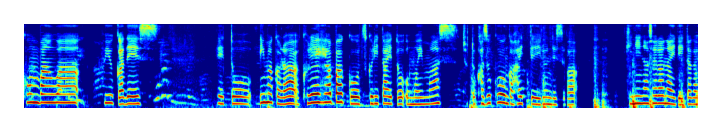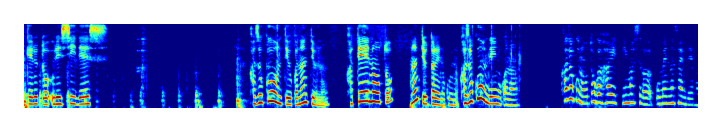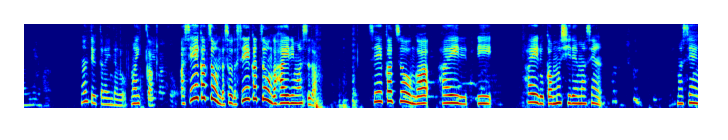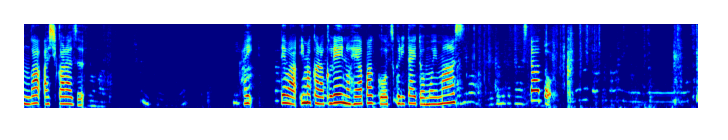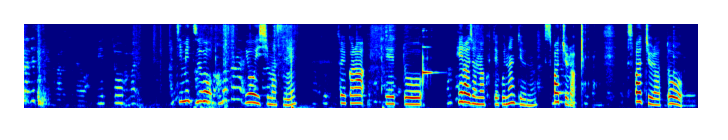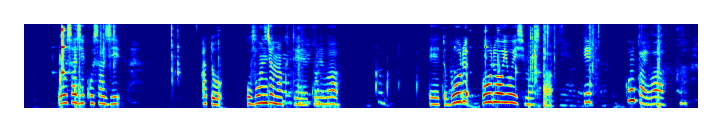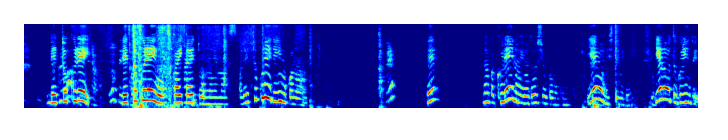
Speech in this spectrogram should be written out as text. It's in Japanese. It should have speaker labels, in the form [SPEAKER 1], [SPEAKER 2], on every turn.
[SPEAKER 1] こんばんは。冬香です。えっ、と、今からクレイヘアパックを作りたいと思います。ちょっと家族音が入っているんですが、気になさらないでいただけると嬉しいです。家族音っていうか、なんていうの？家庭の音？なんて言ったらいいの？こういうの。家族音でいいのかな？家族の音が入っていますが、ごめんなさいみたいな感じでいいのかな？なんて言ったらいいんだろう。まあ、いっか。あ、生活音だ。そうだ。生活音が入りますだ。生活音が入り、入るかもしれません。ませんが、あしからず。はい。では、今からクレイのヘアパックを作りたいと思います。スタート。えっと、蜂蜜を用意しますね。それから、えっと、ヘラじゃなくて、これなんていうの？スパチュラ。スパチュラと、大さじ小さじ。あと、お盆じゃなくて、これは、えっ、と、ボール、ボールを用意しました。で、今回は、レッドクレイ、レッドクレイを使いたいと思います。あ、レッドクレイでいいのかな？え？え？なんかクレイの色どうしようかなと思って。イエローにしてみる？イエローとグリーンと、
